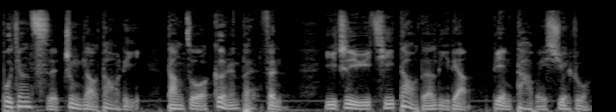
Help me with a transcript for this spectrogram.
不将此重要道理当作个人本分，以至于其道德力量便大为削弱。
